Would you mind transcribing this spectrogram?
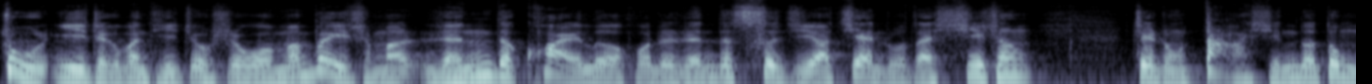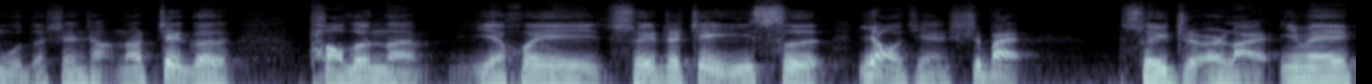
注意这个问题，就是我们为什么人的快乐或者人的刺激要建筑在牺牲这种大型的动物的身上？那这个讨论呢，也会随着这一次药检失败随之而来。因为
